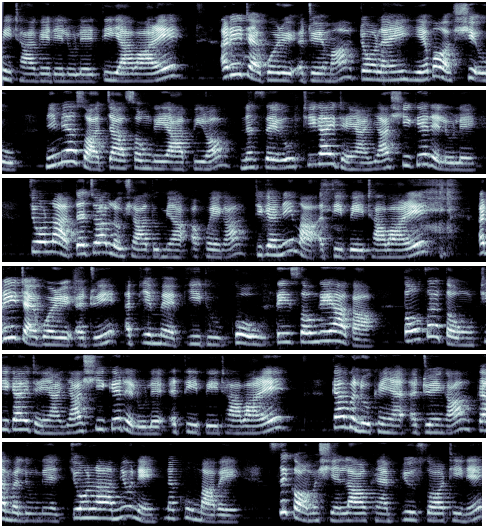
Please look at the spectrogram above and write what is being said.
မိထားခဲ့တယ်လို့လည်းသိရပါတယ်။ အဲ့ဒီတိုက်ပွဲတွေအတွင်းမှာတော်လိုင်းရဲဘော်၈ဦးမြင့်မြတ်စွာကြာဆုံးခဲ့ရပြီးတော့20ဦးထိခိုက်ဒဏ်ရာရရှိခဲ့တယ်လို့လည်းကျွန်းလာတက်ကြွလှုပ်ရှားသူများအဖွဲ့ကဒီကနေ့မှအတည်ပြုထားပါတယ်။အဲ့ဒီတိုက်ပွဲတွေအတွင်းအပြစ်မဲ့ပြည်သူ9ဦးသေဆုံးခဲ့ရက33ဦးထိခိုက်ဒဏ်ရာရရှိခဲ့တယ်လို့လည်းအတည်ပြုထားပါတယ်။ကမ်ဘလူခရိုင်အတွင်းကကမ်ဘလူနဲ့ကျွန်းလာမြို့နယ်နှစ်ခုမှာပဲ စစ်ကောင်မရှင်လောက်ခံပြူစောတီနဲ့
